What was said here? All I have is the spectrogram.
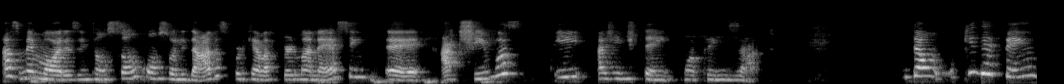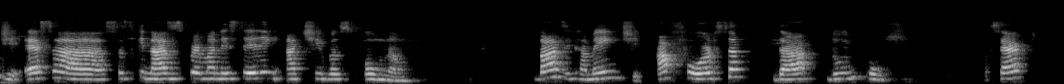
as memórias, então, são consolidadas, porque elas permanecem é, ativas, e a gente tem o aprendizado. Então, o que depende essa, essas quinases permanecerem ativas ou não? Basicamente, a força da, do impulso, tá certo?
